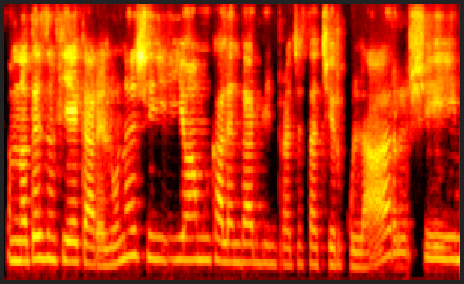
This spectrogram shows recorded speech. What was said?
îmi notez în fiecare lună și eu am un calendar dintre acesta circular și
